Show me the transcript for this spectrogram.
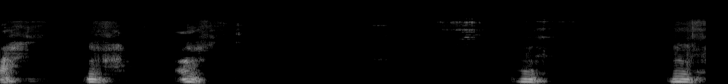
ah, mm, mm, mm, mm.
